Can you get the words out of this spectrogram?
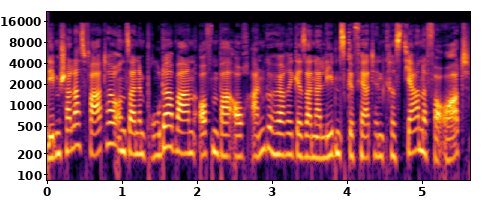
Neben Schallers Vater und seinem Bruder waren offenbar auch Angehörige seiner Lebensgefährtin Christiane vor Ort.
